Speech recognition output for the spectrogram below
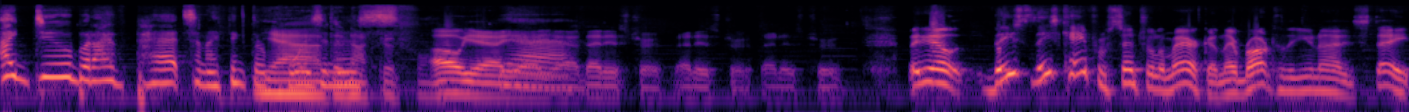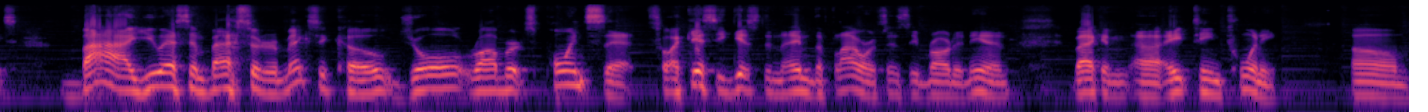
I do, but I have pets and I think they're yeah, poisonous. they're not good for 'em. Oh yeah, yeah, Yeah. yeah, That is true. That is true. That is true. But you know, these these came from Central America and they brought to the United States by U.S. Ambassador to Mexico Joel Roberts Poinsett. So I guess he gets to name the flower since he brought it in back in uh, 1820. Um,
